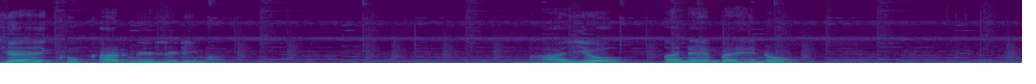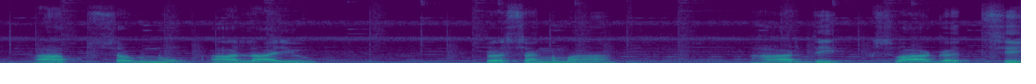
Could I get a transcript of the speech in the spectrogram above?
જય ખુંખાર મેલડીમાં. ભાઈઓ અને બહેનો, આપ સૌનું આ લાઈવ પ્રસંગમાં હાર્દિક સ્વાગત છે.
